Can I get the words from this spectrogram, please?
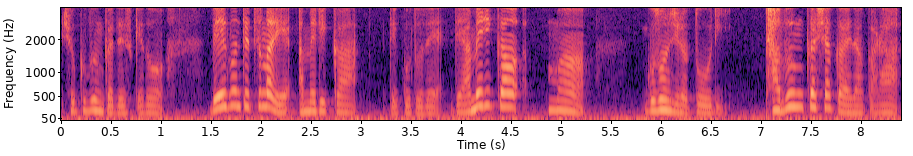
食文化ですけど、米軍ってつまりアメリカっていうことで、で、アメリカは、まあ、ご存知の通り、多文化社会だから、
